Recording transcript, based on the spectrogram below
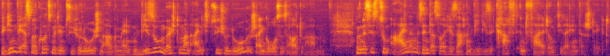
Beginnen wir erstmal kurz mit den psychologischen Argumenten. Wieso möchte man eigentlich psychologisch ein großes Auto haben? Nun, es ist zum einen sind das solche Sachen wie diese Kraftentfaltung, die dahinter steckt.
